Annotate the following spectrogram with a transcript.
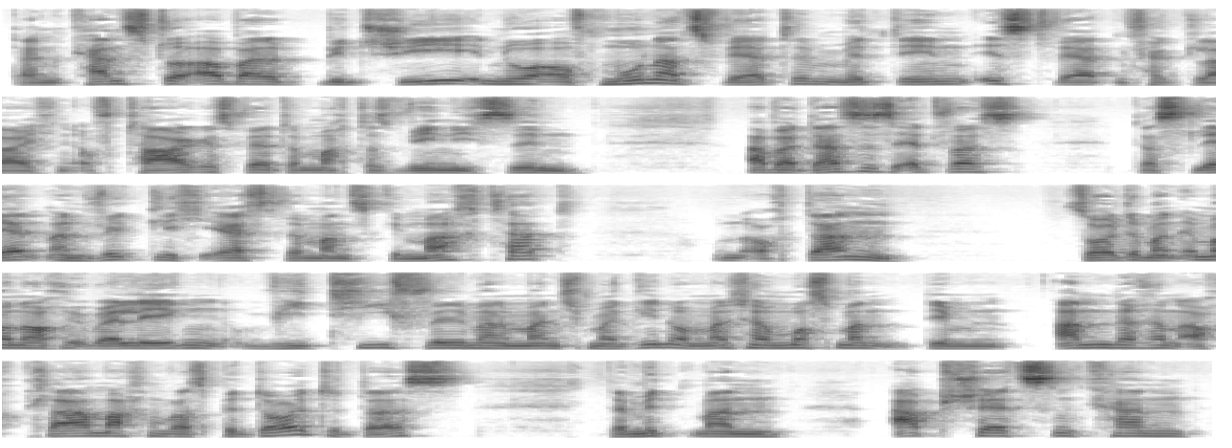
Dann kannst du aber Budget nur auf Monatswerte mit den Ist-Werten vergleichen. Auf Tageswerte macht das wenig Sinn. Aber das ist etwas, das lernt man wirklich erst, wenn man es gemacht hat. Und auch dann sollte man immer noch überlegen, wie tief will man manchmal gehen. Und manchmal muss man dem anderen auch klar machen, was bedeutet das, damit man abschätzen kann,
